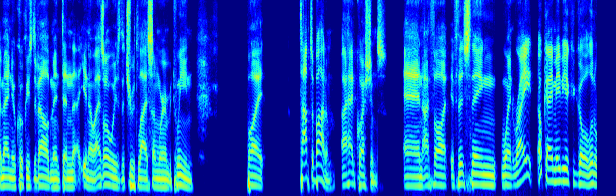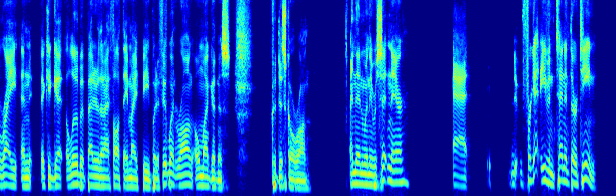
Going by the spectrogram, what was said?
Immanuel Quickley's development. And, uh, you know, as always, the truth lies somewhere in between. But top to bottom, I had questions. And I thought if this thing went right, okay, maybe it could go a little right and it could get a little bit better than I thought they might be. But if it went wrong, oh my goodness, could this go wrong? And then when they were sitting there at, forget even 10 and 13,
